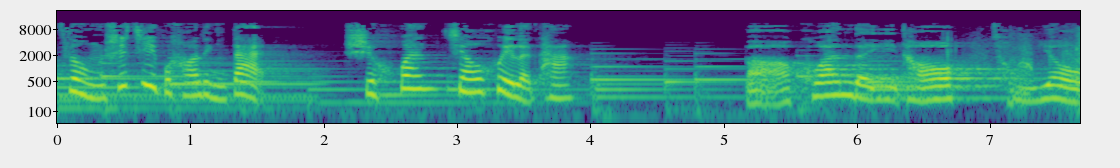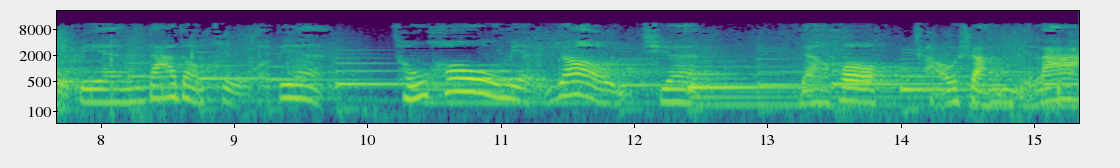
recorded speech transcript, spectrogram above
总是系不好领带，是欢教会了他，把宽的一头从右边搭到左边，从后面绕一圈。然后朝上一拉，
